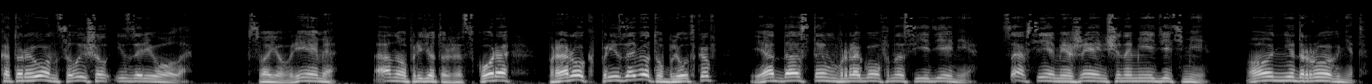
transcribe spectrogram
который он слышал из Ореола. В свое время, оно придет уже скоро, пророк призовет ублюдков и отдаст им врагов на съедение, со всеми женщинами и детьми. Он не дрогнет,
